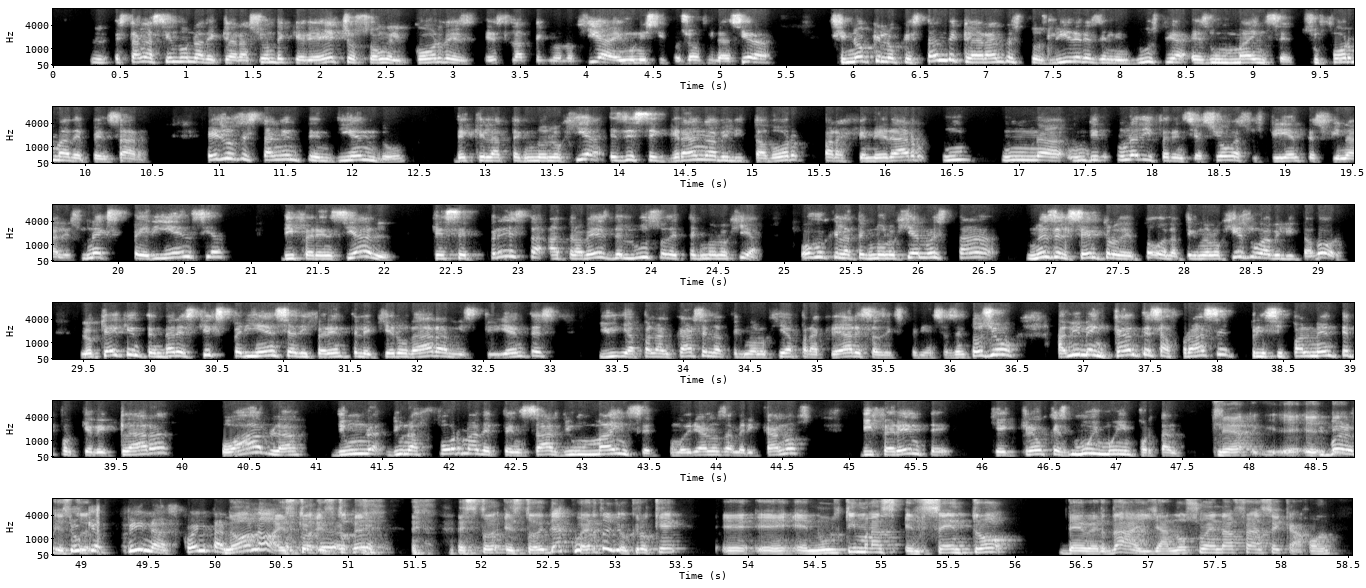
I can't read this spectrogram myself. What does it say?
están haciendo una declaración de que de hecho son el core, de, es la tecnología en una institución financiera, sino que lo que están declarando estos líderes en la industria es un mindset, su forma de pensar. Ellos están entendiendo de que la tecnología es ese gran habilitador para generar un, una, un, una diferenciación a sus clientes finales, una experiencia diferencial que se presta a través del uso de tecnología. Ojo que la tecnología no está, no es el centro de todo, la tecnología es un habilitador. Lo que hay que entender es qué experiencia diferente le quiero dar a mis clientes y, y, apalancarse en la tecnología para crear esas experiencias. Entonces yo, a mí me encanta esa frase principalmente porque declara o habla de una, de una forma de pensar, de un mindset, como dirían los americanos, diferente, que creo que es muy, muy importante. Claro, y bueno, ¿tú estoy, qué opinas? Cuéntanos. No, no, esto, esto, esto, estoy de acuerdo. Yo creo que eh, eh, en últimas el centro de verdad, y ya no suena frase cajón,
